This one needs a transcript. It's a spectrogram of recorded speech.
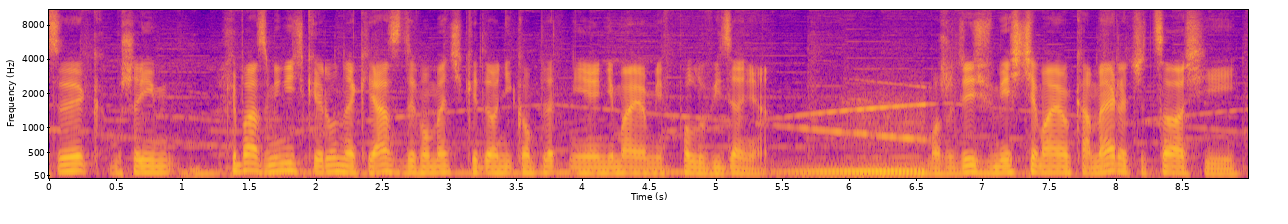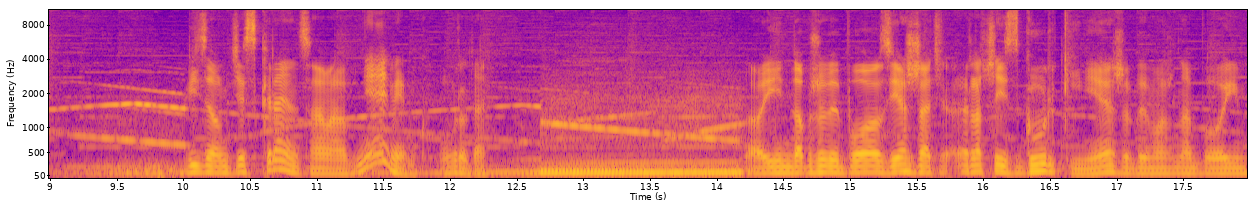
Cyk, muszę im chyba zmienić kierunek jazdy w momencie, kiedy oni kompletnie nie mają mnie w polu widzenia. Może gdzieś w mieście mają kamery czy coś i widzą gdzie skręcam, albo nie wiem, kurde. No i dobrze by było zjeżdżać raczej z górki, nie? Żeby można było im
